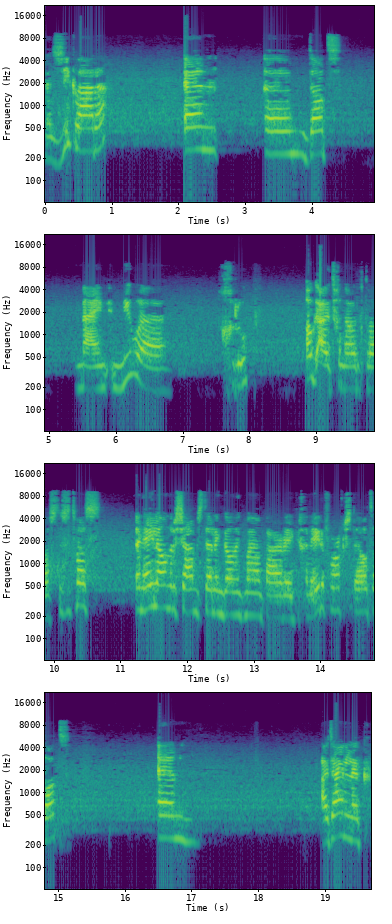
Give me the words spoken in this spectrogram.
uh, ziek waren. En um, dat mijn nieuwe groep ook uitgenodigd was. Dus het was een hele andere samenstelling dan ik me een paar weken geleden voorgesteld had. En uiteindelijk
